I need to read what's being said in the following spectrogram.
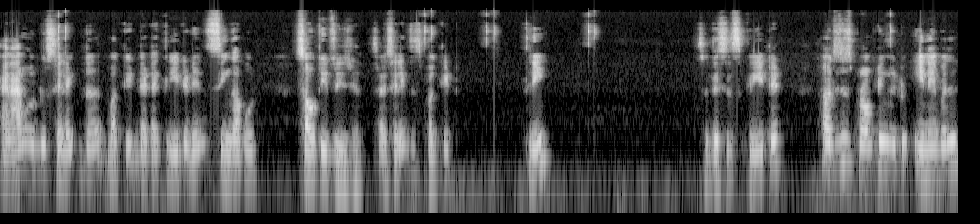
and I'm going to select the bucket that I created in Singapore Southeast region. So I select this bucket 3. So this is created. Now this is prompting me to enable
